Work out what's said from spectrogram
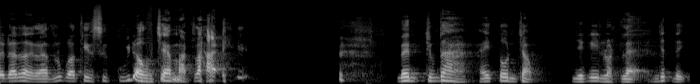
tôi đã là lúc đó thiên sư cúi đầu che mặt lại. Nên chúng ta hãy tôn trọng những cái luật lệ nhất định.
